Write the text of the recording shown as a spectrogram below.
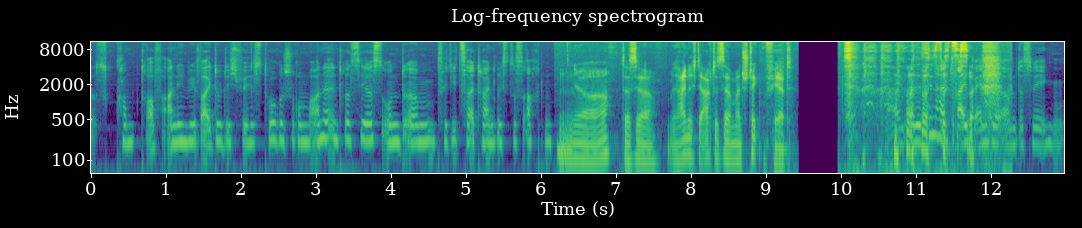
Es kommt drauf an, inwieweit du dich für historische Romane interessierst und ähm, für die Zeit Heinrichs des Achten. Ja, das ist ja. Heinrich der Achte ist ja mein Steckenpferd. Nein, also es sind halt drei. Bände, ähm, deswegen,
